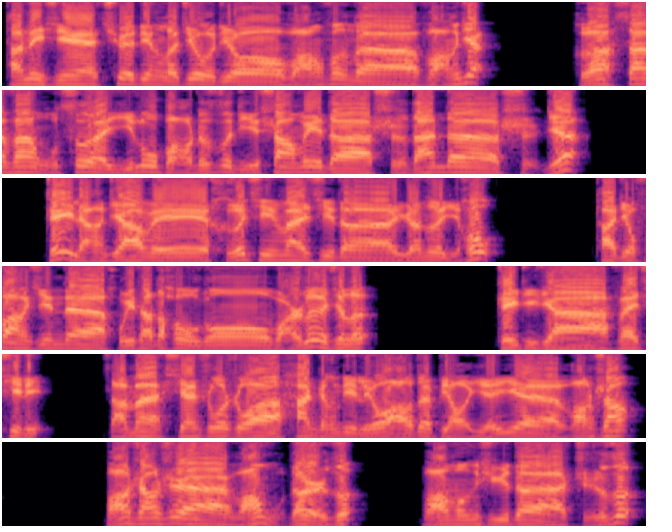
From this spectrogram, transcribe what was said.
他内心确定了舅舅王凤的王家和三番五次一路保着自己上位的史丹的史家这两家为和亲外戚的原则以后，他就放心的回他的后宫玩乐去了。这几家外戚里，咱们先说说汉成帝刘骜的表爷爷王商。王商是王武的儿子，王翁须的侄子。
